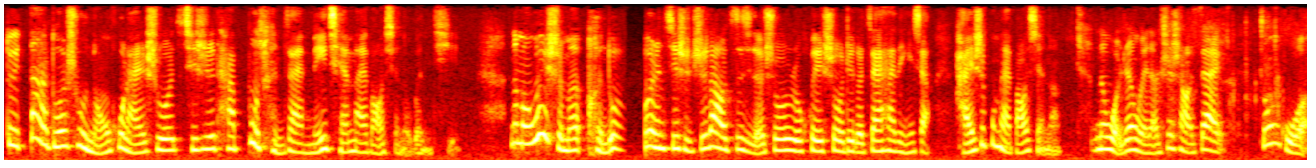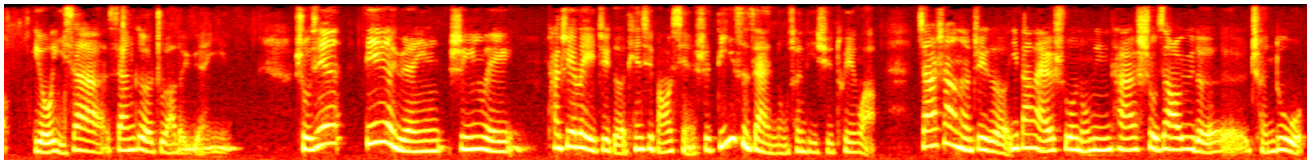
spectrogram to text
对大多数农户来说，其实它不存在没钱买保险的问题。那么为什么很多人即使知道自己的收入会受这个灾害的影响，还是不买保险呢？那我认为呢，至少在中国。有以下三个主要的原因。首先，第一个原因是因为它这类这个天气保险是第一次在农村地区推广，加上呢，这个一般来说农民他受教育的程度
